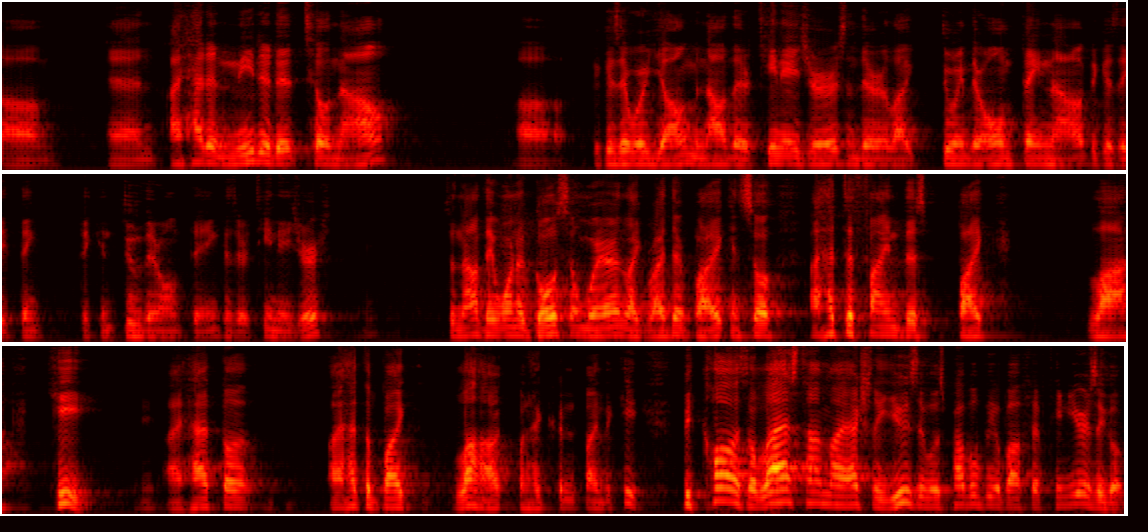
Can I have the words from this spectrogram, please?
Um, and I hadn't needed it till now uh, because they were young, but now they're teenagers and they're like doing their own thing now because they think they can do their own thing because they're teenagers. So now they want to go somewhere and like ride their bike. And so I had to find this bike lock key. I had the, I had the bike lock, but I couldn't find the key because the last time I actually used it was probably about 15 years ago.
